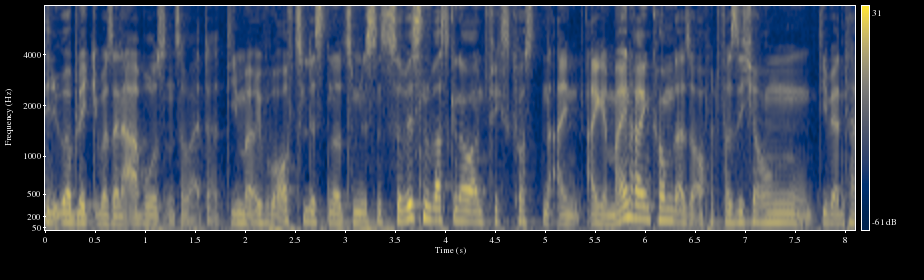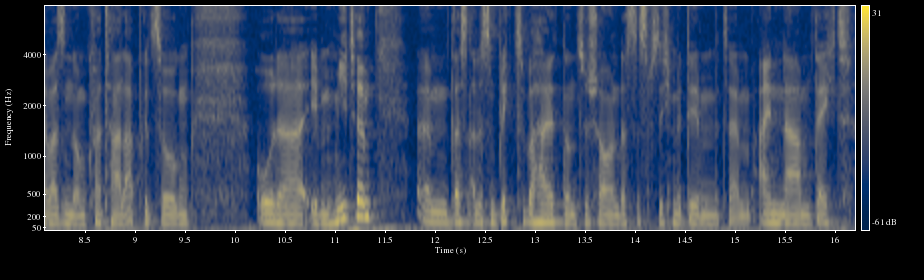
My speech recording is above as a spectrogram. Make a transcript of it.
den Überblick über seine Abos und so weiter, die mal irgendwo aufzulisten oder zumindest zu wissen, was genau an Fixkosten ein, allgemein reinkommt, also auch mit Versicherungen, die werden teilweise nur im Quartal abgezogen oder eben Miete, ähm, das alles im Blick zu behalten und zu schauen, dass es sich mit dem mit seinem Einnahmen deckt,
